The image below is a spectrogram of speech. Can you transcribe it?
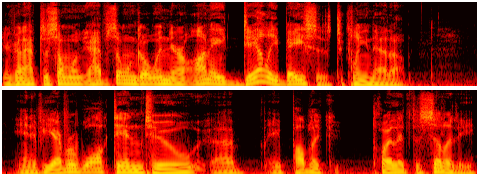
You're going to have to someone have someone go in there on a daily basis to clean that up. And if you ever walked into uh, a public toilet facility,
